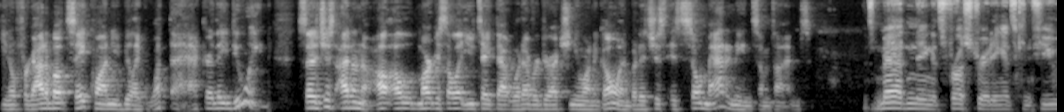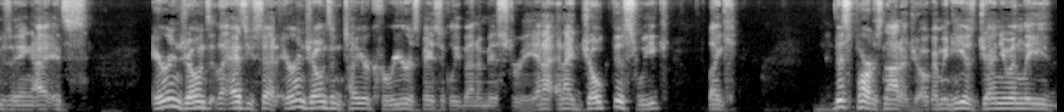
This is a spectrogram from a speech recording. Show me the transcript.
you know forgot about Saquon, you'd be like, what the heck are they doing? So it's just I don't know. I'll, I'll Marcus, I'll let you take that whatever direction you want to go in, but it's just it's so maddening sometimes. It's maddening. It's frustrating. It's confusing. I, it's Aaron Jones, as you said, Aaron Jones' entire career has basically been a mystery. And I and I joked this week, like this part is not a joke. I mean, he is genuinely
